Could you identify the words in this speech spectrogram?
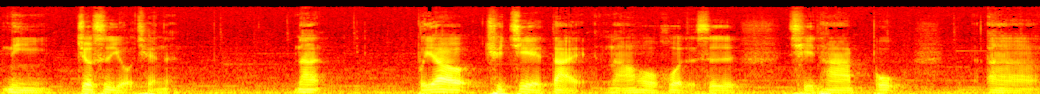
你就是有钱人。那不要去借贷，然后或者是其他不呃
